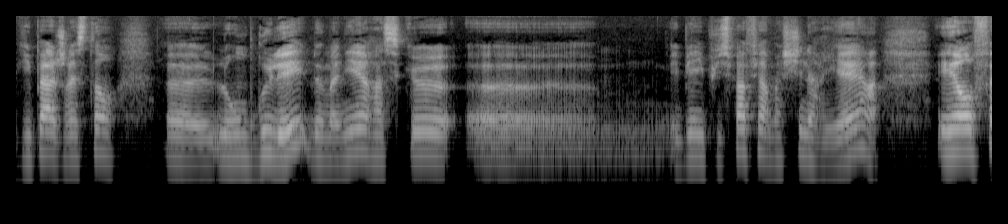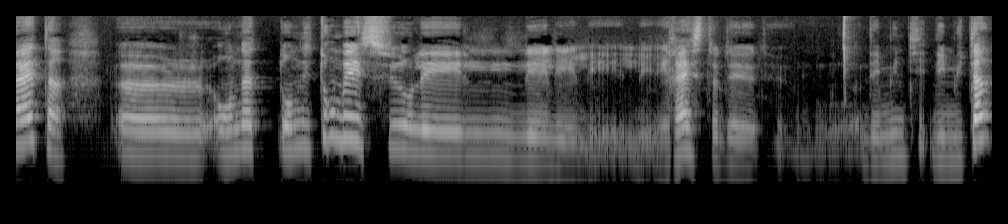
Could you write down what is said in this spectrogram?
l'équipage restant euh, l'ont brûlé de manière à ce que euh, eh bien, ils puissent pas faire machine arrière. Et en fait, euh, on, a, on est tombé sur les, les, les, restes de, des, des, mutins.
